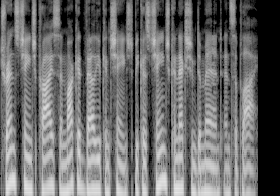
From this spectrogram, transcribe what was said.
Trends change price and market value can change because change connection demand and supply.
